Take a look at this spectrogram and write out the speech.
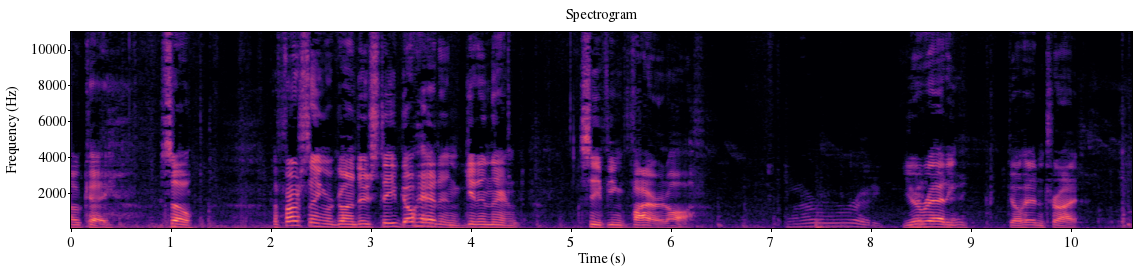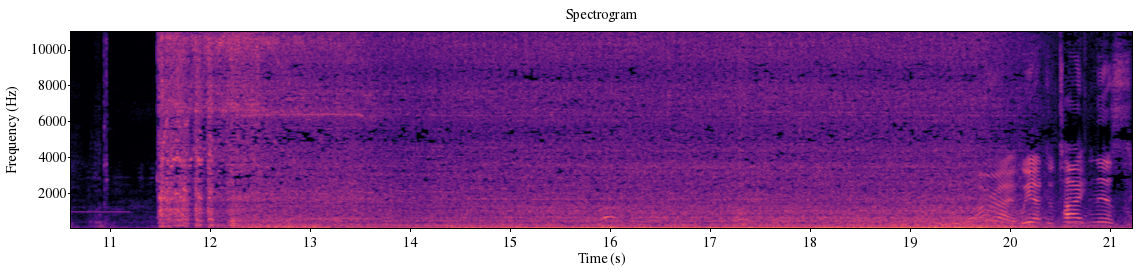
Okay, so the first thing we're going to do, Steve, go ahead and get in there and see if you can fire it off. whenever we're ready You're Okay. ready. Go ahead and try it. All right, we have to tighten this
